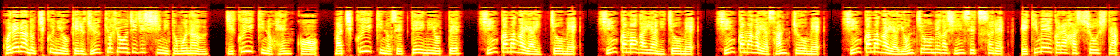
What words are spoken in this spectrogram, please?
これらの地区における住居表示実施に伴う、地区域の変更、町区域の設定によって、新鎌ヶ谷1丁目、新鎌ヶ谷2丁目、新鎌ヶ谷3丁目、新鎌ヶ谷4丁目が新設され、駅名から発祥した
